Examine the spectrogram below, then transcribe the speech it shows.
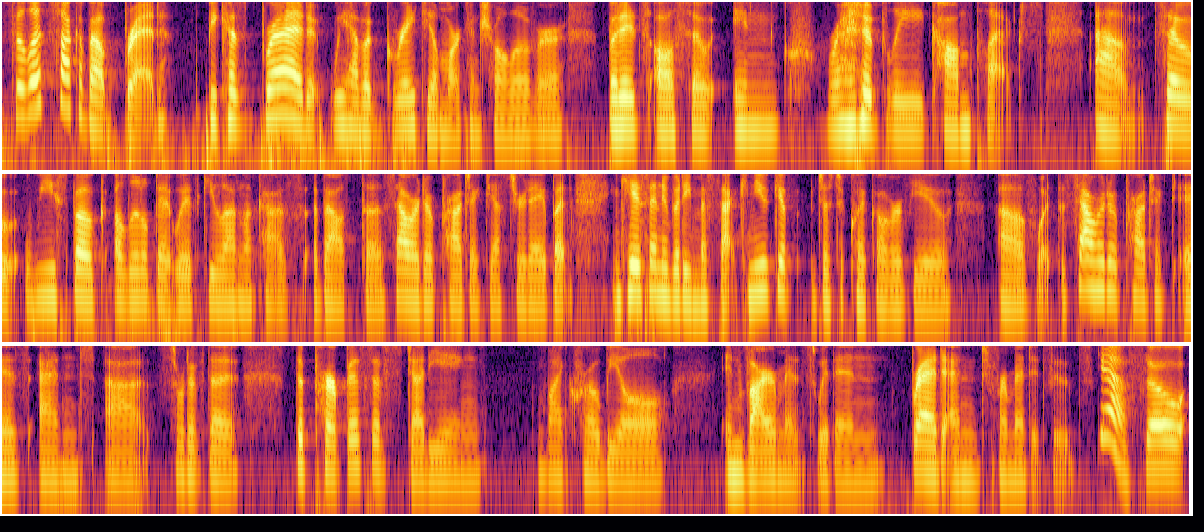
So let's talk about bread because bread we have a great deal more control over, but it's also incredibly complex. Um, so we spoke a little bit with Gilan Lacaze about the sourdough project yesterday, but in case anybody missed that, can you give just a quick overview of what the sourdough project is and uh, sort of the the purpose of studying microbial environments within bread and fermented foods. Yeah. So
